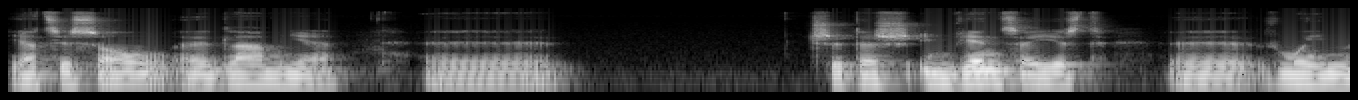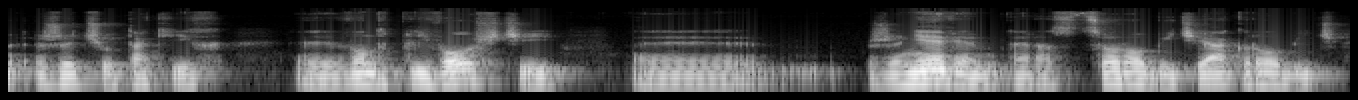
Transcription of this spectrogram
jacy są dla mnie, czy też im więcej jest w moim życiu takich e, wątpliwości, e, że nie wiem teraz, co robić, jak robić,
